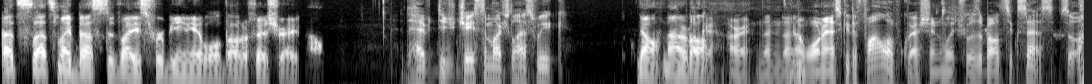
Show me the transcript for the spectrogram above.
That's that's my best advice for being able to boat a fish right now. Have did you chase them much last week? No, not at all. Okay, all right. Then, then I won't ask you the follow up question, which was about success. So,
